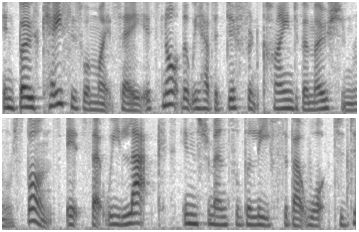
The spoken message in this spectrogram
in both cases, one might say it's not that we have a different kind of emotional response, it's that we lack instrumental beliefs about what to do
